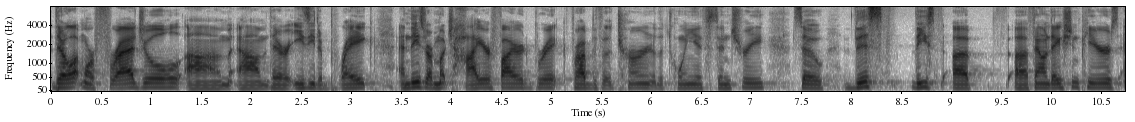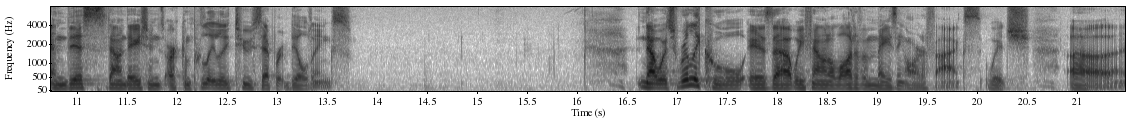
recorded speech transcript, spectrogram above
They're a lot more fragile, um, um, they're easy to break, and these are much higher fired brick, probably the turn of the 20th century. So this, these uh, uh, foundation piers and this foundations are completely two separate buildings. Now, what's really cool is that we found a lot of amazing artifacts, which uh,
